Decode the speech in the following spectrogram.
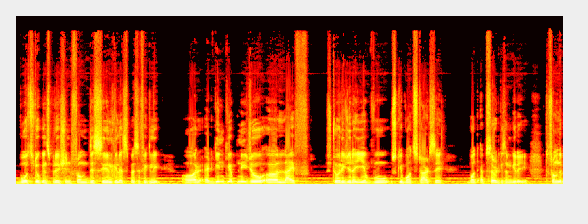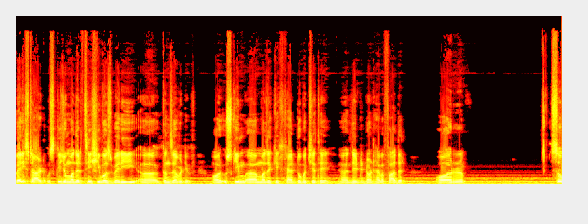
both took inspiration from this serial killer specifically اور ایڈگین کی اپنی جو uh, لائف اسٹوری جو رہی ہے وہ اس کی بہت اسٹارٹ سے بہت ایپسرڈ قسم کی رہی ہے۔ تو فرام دا ویری اسٹارٹ اس کی جو مدر تھی شی واز ویری کنزرویٹیو اور اس کی uh, مدر کے خیر دو بچے تھے they did not have a father اور so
